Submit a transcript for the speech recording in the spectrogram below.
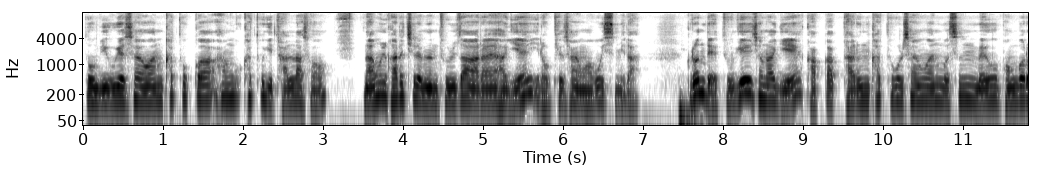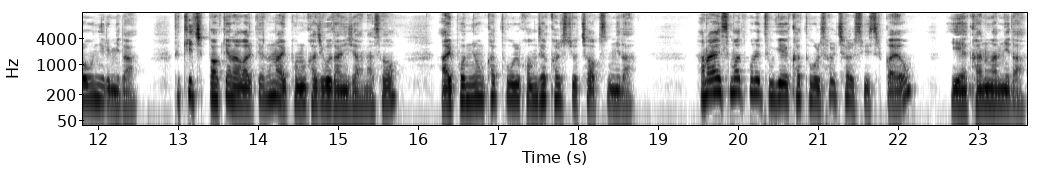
또 미국에서 사용하는 카톡과 한국 카톡이 달라서 남을 가르치려면 둘 다 알아야 하기에 이렇게 사용하고 있습니다. 그런데 두 개의 전화기에 각각 다른 카톡을 사용하는 것은 매우 번거로운 일입니다. 특히 집 밖에 나갈 때는 아이폰을 가지고 다니지 않아서 아이폰용 카톡을 검색할 수조차 없습니다. 하나의 스마트폰에 두 개의 카톡을 설치할 수 있을까요? 예, 가능합니다.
